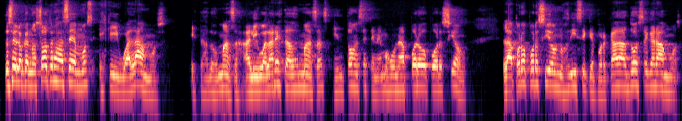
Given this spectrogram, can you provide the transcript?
Entonces lo que nosotros hacemos es que igualamos estas dos masas. Al igualar estas dos masas, entonces tenemos una proporción. La proporción nos dice que por cada 12 gramos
